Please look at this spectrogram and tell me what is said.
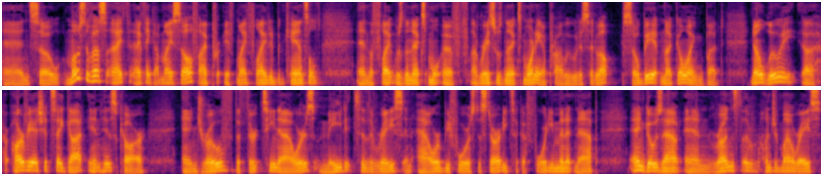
And so most of us, I, th- I think myself, I pr- if my flight had been canceled and the flight was the next mo- uh, a race was the next morning, I probably would have said, well, so be it, I'm not going. But no, Lewis, uh, Harvey, I should say, got in his car and drove the 13 hours, made it to the race an hour before it was to start. He took a 40 minute nap and goes out and runs the 100 mile race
